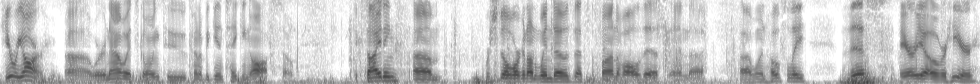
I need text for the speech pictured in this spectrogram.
here we are, uh, where now it's going to kind of begin taking off. So exciting. Um, we're still working on windows. That's the fun of all of this. And uh, uh, when hopefully this area over here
